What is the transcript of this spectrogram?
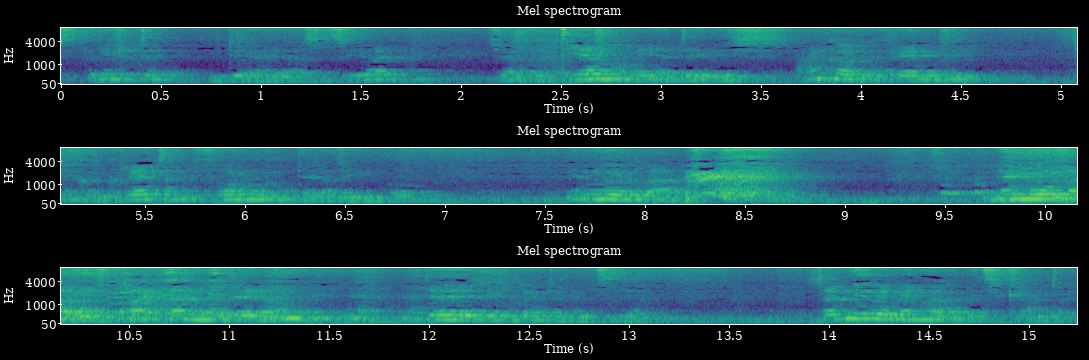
strikte ideaj asocioj, ĉar de tiam oni devis ankaŭ defendi la konkretan formon de la lingvo, ne nur la ne nur la abstraktan modelon de lingvo internacia. Samire venas la biciclantoj.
